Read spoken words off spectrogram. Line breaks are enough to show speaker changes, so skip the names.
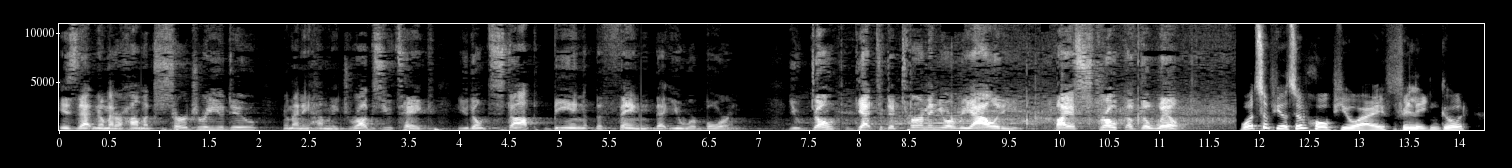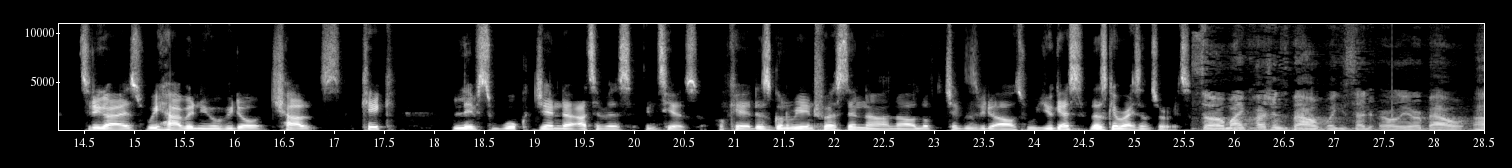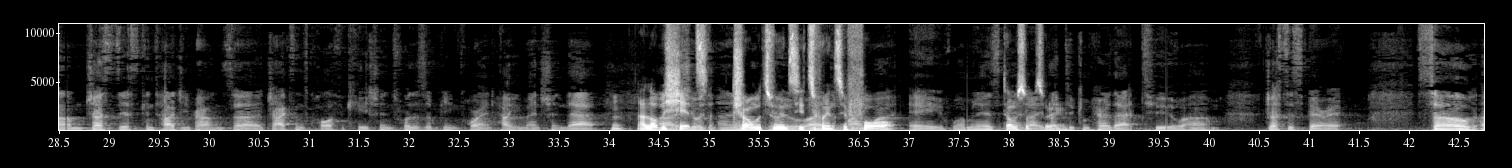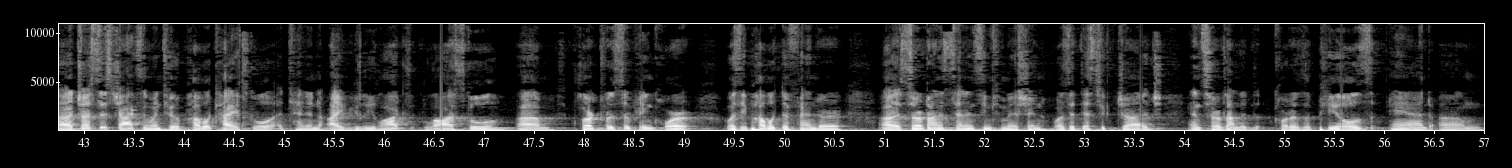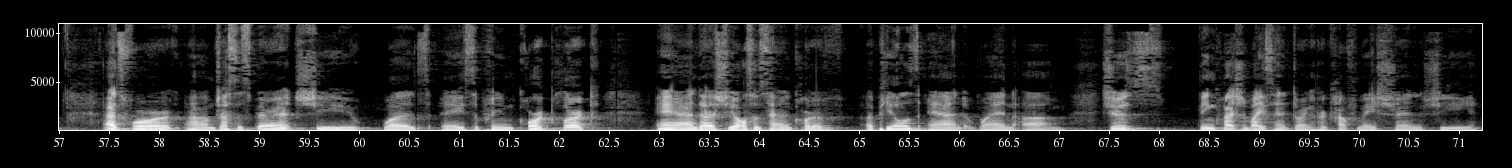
is that no matter how much surgery you do, no matter how many drugs you take, you don't stop being the thing that you were born. You don't get to determine your reality by a stroke of the will.
What's up YouTube? Hope you are feeling good. Today guys, we have a new video. Charles Kirk leaves woke gender activists in tears. Okay, this is gonna be interesting and I'd love to check this video out with you guys. Let's get right into it.
So my question is about what you said earlier about um, Justice Ketanji Brown's uh, Jackson's qualifications for the Supreme Court and how you mentioned that
Hmm. I love
uh,
shit.
she was unable
Trump
to, uh,
2024.
define what a woman is.
Thumbs
and
up,
I'd
sorry.
like to compare that to um, Justice Barrett. So uh, Justice Jackson went to a public high school, attended Ivy League law, law school, um, clerked for the Supreme Court, was a public defender, uh, served on the Sentencing Commission, was a district judge, and served on the Court of Appeals. And um, as for um, Justice Barrett, she was a Supreme Court clerk, and uh, she also sat in the Court of Appeals. And when um, she was being questioned by the Senate during her confirmation, she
